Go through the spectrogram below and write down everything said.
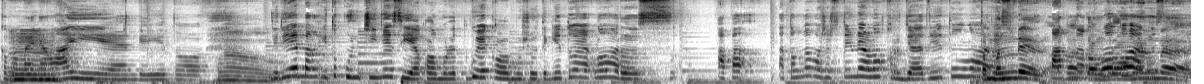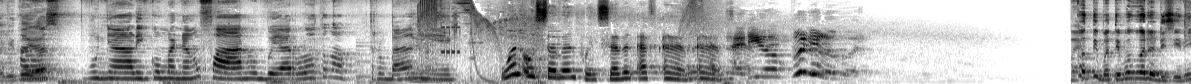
ke pemain yang lain kayak gitu. Wow. jadi emang itu kuncinya sih ya. Kalau menurut gue kalau mau syutingnya tuh lo harus apa atau enggak nggak usah syuting deh lo kerja aja tuh lo Temen harus deh, apa, partner lo tuh harus lah, gitu ya. harus punya lingkungan yang fun biar lo tuh nggak terbalik 107.7 FM. Kok tiba-tiba gue ada di sini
